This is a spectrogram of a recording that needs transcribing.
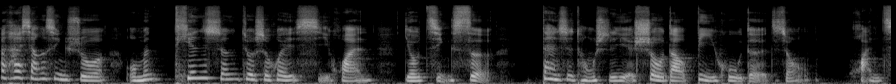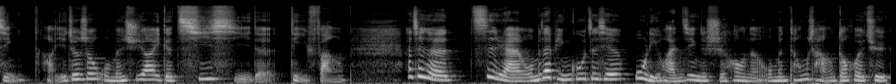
那他相信说，我们天生就是会喜欢有景色，但是同时也受到庇护的这种环境。好，也就是说，我们需要一个栖息的地方。那这个自然，我们在评估这些物理环境的时候呢，我们通常都会去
